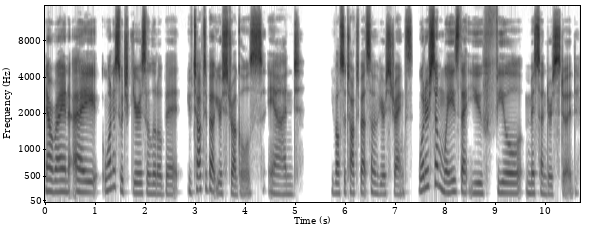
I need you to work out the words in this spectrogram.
Now, Ryan, I want to switch gears a little bit. You've talked about your struggles and You've also talked about some of your strengths. What are some ways that you feel misunderstood?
